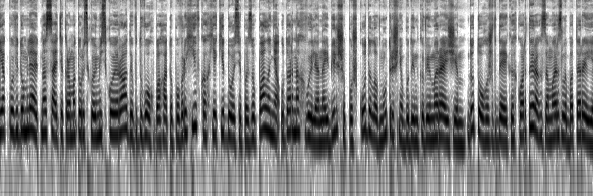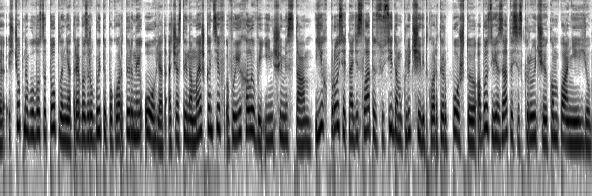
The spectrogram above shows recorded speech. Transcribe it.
Як повідомляють на сайті Краматорської міської ради, в двох багатоповерхівках, які досі без опалення, ударна хвиля найбільше пошкодила внутрішньобудинкові мережі. До того ж, в деяких квартирах замерзли батареї. Щоб не було затоплення, треба зробити поквартирний огляд, а частина мешканців виїхали в інші міста. Їх просять надіслати сусідам ключі від квартир поштою або зв'язатися з керуючою компанією.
